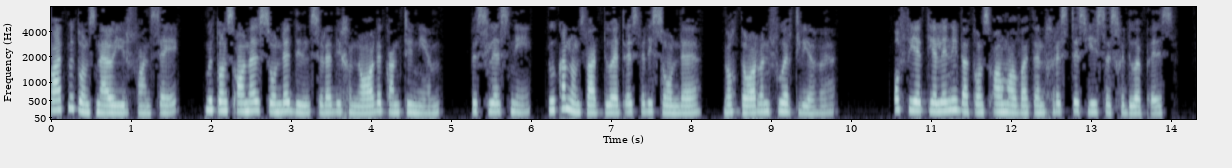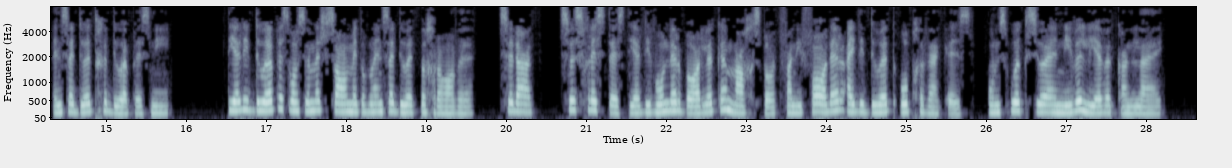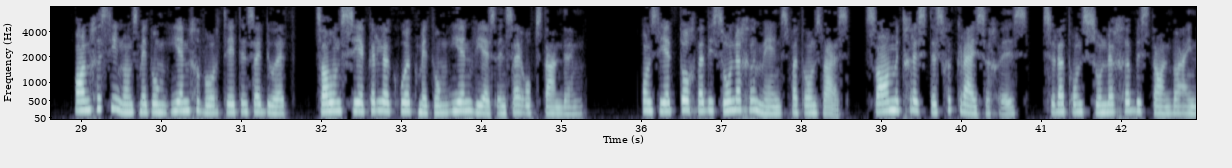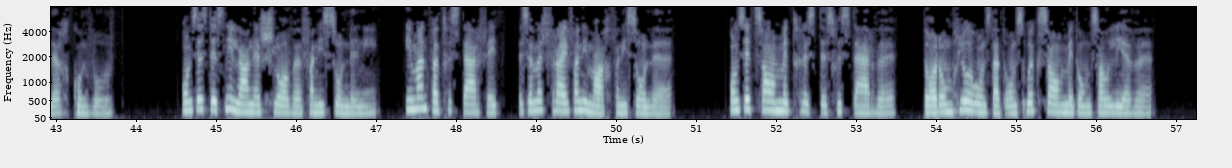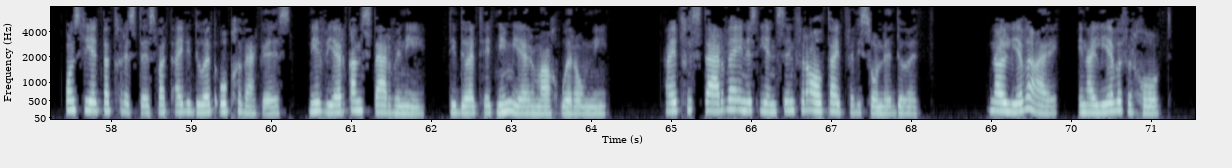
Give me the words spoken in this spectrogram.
Wat moet ons nou hiervan sê? Moet ons aanhou sonde doen zodat die genade kan toeneem? Beslis nie, hoe kan ons wat dood is voor die zonde, nog daarin voortleven? Of weet jullie niet dat ons allemaal wat in Christus Jezus gedoop is, in sy dood gedoop is nie? Dier die doop is ons immers saam met om in sy dood begrawe, zodat, soos Christus dier die wonderbaarlijke machtstot van die Vader uit die dood opgewek is, ons ook so een nieuwe leven kan leiden. Aangezien ons met om een geword het in sy dood, zal ons zekerlijk ook met om een wees in sy opstanding. Ons weet toch dat die zonnige mens wat ons was, saam met Christus gekruisig is, zodat ons zondige bestaan beëindig kon worden. Ons is dus niet langer slawe van die zonde nie. Iemand wat gesterf het, is immers vrij van die macht van die zonde. Ons het saam met Christus gesterwe, daarom glo ons dat ons ook saam met hom zal leven. Ons weet dat Christus wat uit die dood opgewek is, nie weer kan sterven nie, die dood het nie meer mag oor hom nie. Hy het gesterwe en is eens en voor altijd voor die zonde dood. Nou lewe hy, en hy lewe vir God.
